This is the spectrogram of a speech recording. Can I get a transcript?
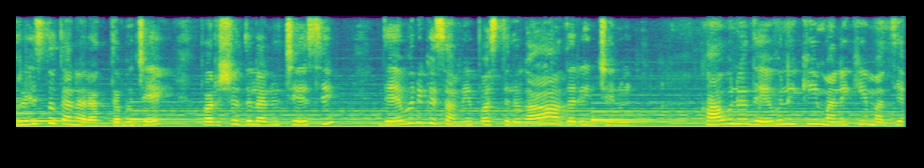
క్రీస్తు తన రక్తముచే పరిశుద్ధులను చేసి దేవునికి సమీపస్తులుగా ఆదరించెను. కావున దేవునికి మనకి మధ్య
